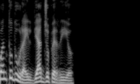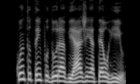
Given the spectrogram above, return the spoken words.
Quanto dura il viaggio per Rio? Quanto tempo dura a viagem até o Rio?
